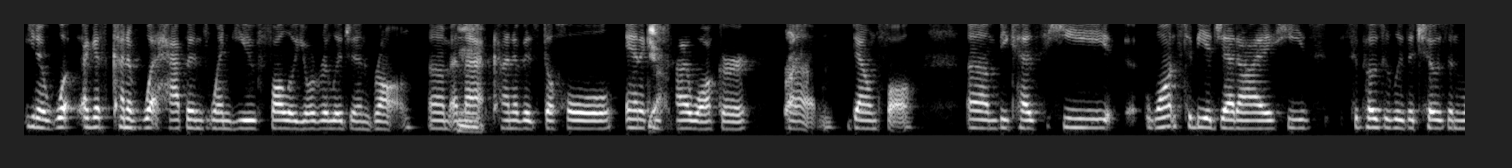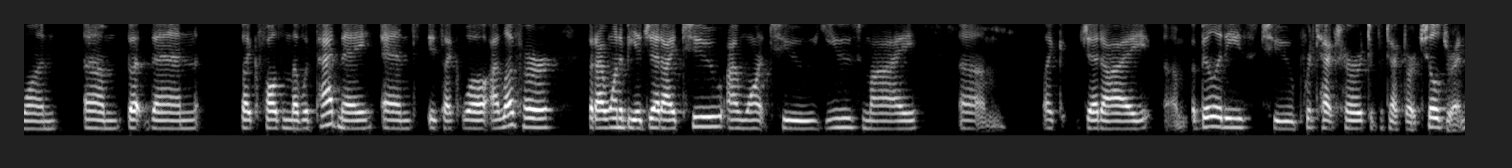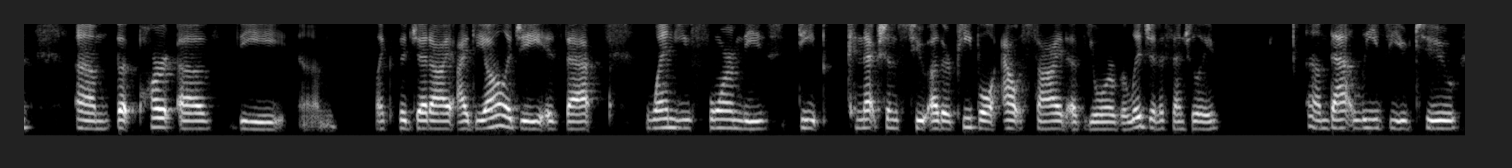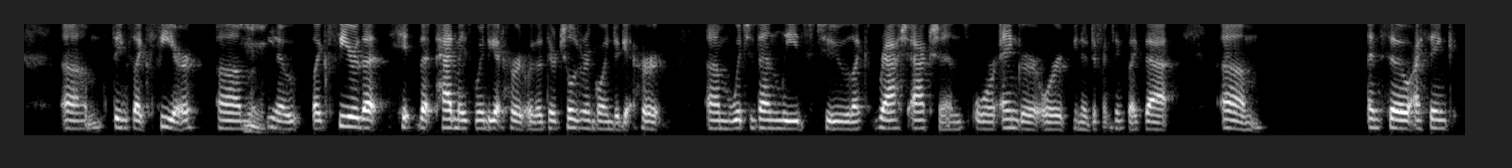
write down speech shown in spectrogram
you know what i guess kind of what happens when you follow your religion wrong um, and mm. that kind of is the whole anakin yeah. skywalker right. um, downfall um, because he wants to be a jedi he's supposedly the chosen one um, but then like falls in love with padme and is like well i love her but i want to be a jedi too i want to use my um, like jedi um, abilities to protect her to protect our children um, but part of the um, like the Jedi ideology is that when you form these deep connections to other people outside of your religion, essentially, um, that leads you to um, things like fear. Mm. You know, like fear that hit, that Padme is going to get hurt or that their children are going to get hurt. Um, which then leads to like rash actions or anger or you know different things like that um, and so i think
